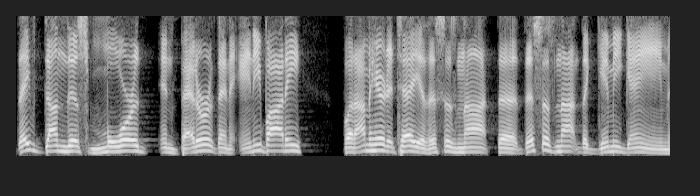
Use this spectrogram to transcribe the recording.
they've done this more and better than anybody. But I'm here to tell you, this is not the this is not the gimme game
